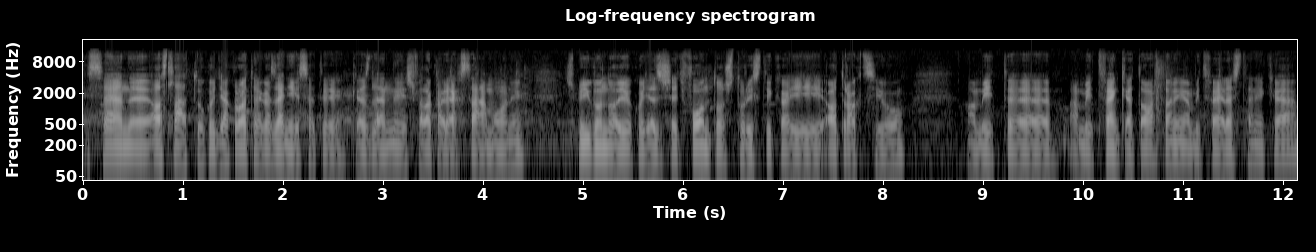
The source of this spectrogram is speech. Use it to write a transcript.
hiszen azt láttuk, hogy gyakorlatilag az enyészeté kezd lenni, és fel akarják számolni, és mi gondoljuk, hogy ez is egy fontos turisztikai attrakció, amit, amit fenn kell tartani, amit fejleszteni kell,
